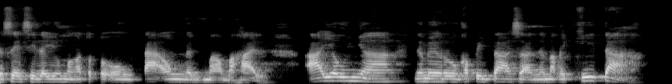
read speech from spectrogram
kasi sila yung mga totoong taong nagmamahal. Ayaw niya na mayroong kapintasan na makikita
